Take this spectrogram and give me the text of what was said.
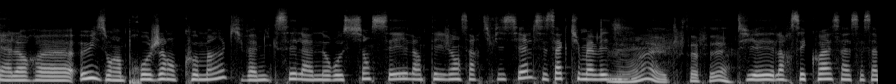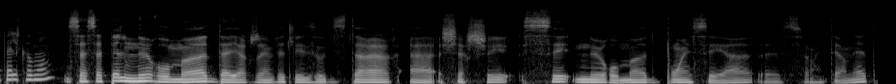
alors euh, eux, ils ont un projet en commun qui va mixer la neuroscience et l'intelligence artificielle. C'est ça que tu m'avais dit? Ouais, tout à fait. Tu es... Alors c'est quoi ça? Ça s'appelle comment? Ça s'appelle Neuromode. D'ailleurs, j'invite les auditeurs à chercher cneuromode.ca euh, sur Internet.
